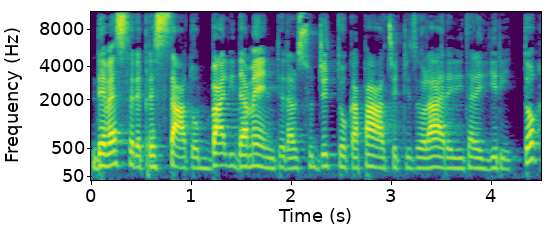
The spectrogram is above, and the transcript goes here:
Deve essere prestato validamente dal soggetto capace e titolare di tale diritto,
